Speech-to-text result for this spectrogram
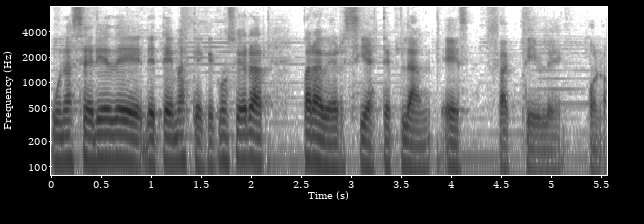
una serie de, temas que hay que considerar para ver si este plan es factible o no.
